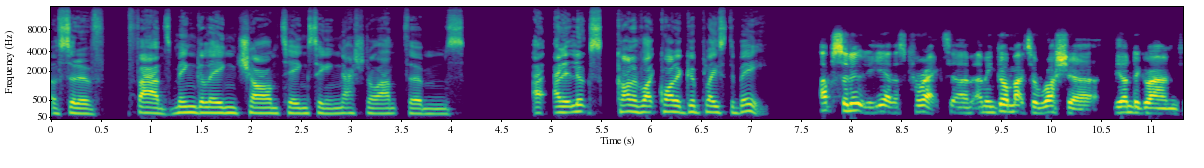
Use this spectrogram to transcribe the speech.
of sort of fans mingling, chanting, singing national anthems, and it looks kind of like quite a good place to be. Absolutely, yeah, that's correct. Um, I mean, going back to Russia, the underground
